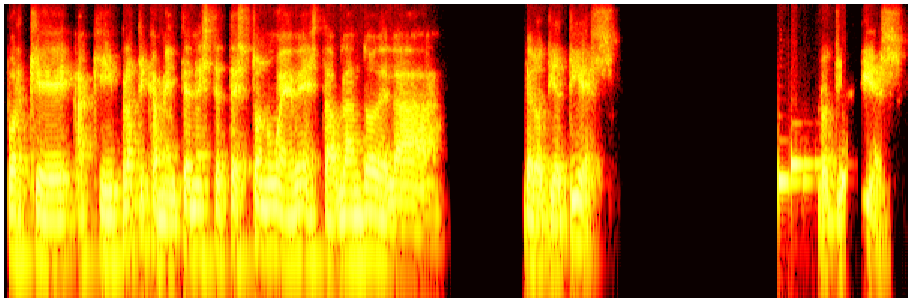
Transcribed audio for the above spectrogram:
porque aquí prácticamente en este texto 9 está hablando de, la, de los 10 días. Los 10 días.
